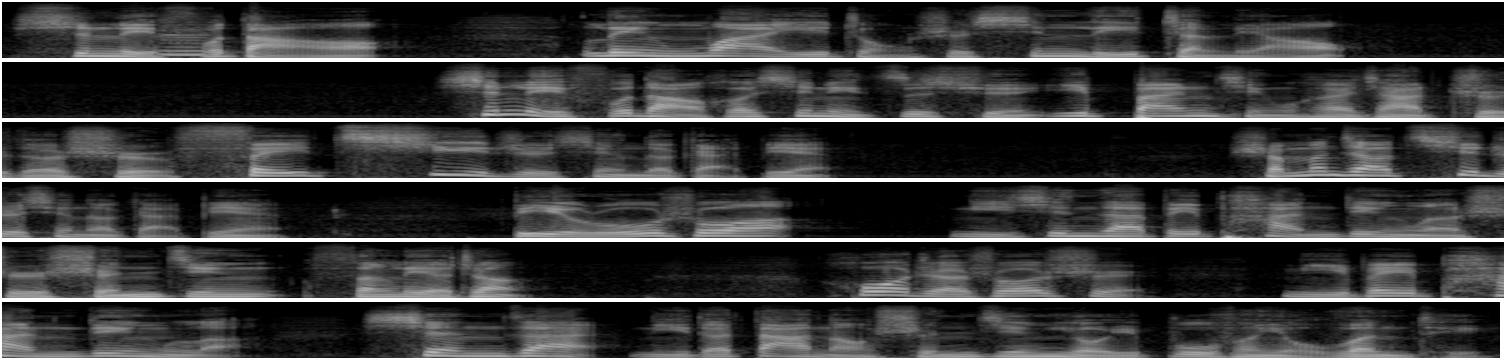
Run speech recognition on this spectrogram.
心理辅导，另外一种是心理诊疗。心理辅导和心理咨询一般情况下指的是非器质性的改变。什么叫器质性的改变？比如说，你现在被判定了是神经分裂症，或者说是你被判定了现在你的大脑神经有一部分有问题，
